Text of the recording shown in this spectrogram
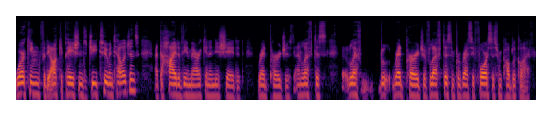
working for the occupation's G2 intelligence at the height of the American initiated Red Purges and leftist, left, Red Purge of leftist and progressive forces from public life.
